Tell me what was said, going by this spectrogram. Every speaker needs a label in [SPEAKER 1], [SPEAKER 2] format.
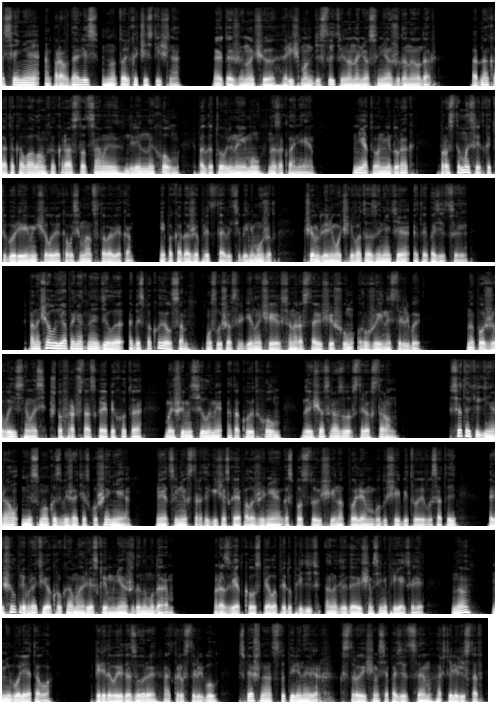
[SPEAKER 1] опасения оправдались, но только частично. Этой же ночью Ричмонд действительно нанес неожиданный удар. Однако атаковал он как раз тот самый длинный холм, подготовленный ему на заклание. Нет, он не дурак, просто мыслит категориями человека XVIII века, и пока даже представить себе не может, чем для него чревато занятие этой позиции. Поначалу я, понятное дело, обеспокоился, услышав среди ночи все нарастающий шум ружейной стрельбы. Но позже выяснилось, что фрадштадтская пехота большими силами атакует холм, да еще сразу с трех сторон. Все-таки генерал не смог избежать искушения и, оценив стратегическое положение господствующей над полем будущей битвы высоты, решил прибрать ее к рукам резким неожиданным ударом. Разведка успела предупредить о надвигающемся неприятеле, но не более того. Передовые дозоры, открыв стрельбу, спешно отступили наверх, к строящимся позициям артиллеристов,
